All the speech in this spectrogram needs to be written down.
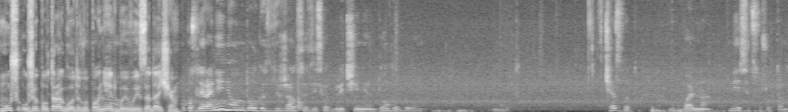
Муж уже полтора года выполняет боевые задачи. После ранения он долго задержался здесь, как бы лечение. Долго было. Вот. Сейчас вот буквально месяц уже там.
